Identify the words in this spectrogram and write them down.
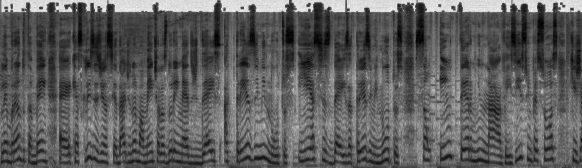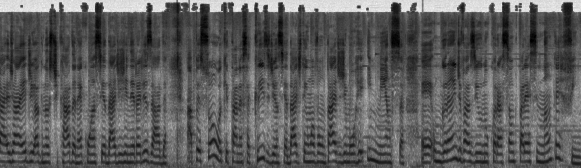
Lembrando também é, que as crises de ansiedade normalmente elas duram em média de 10 a 13 minutos e esses 10 a 13 minutos são intermináveis. Isso em pessoas que já, já é diagnosticada né, com ansiedade generalizada. A pessoa que está nessa crise de ansiedade tem uma vontade de morrer imensa, é, um grande vazio no coração que parece não ter fim.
